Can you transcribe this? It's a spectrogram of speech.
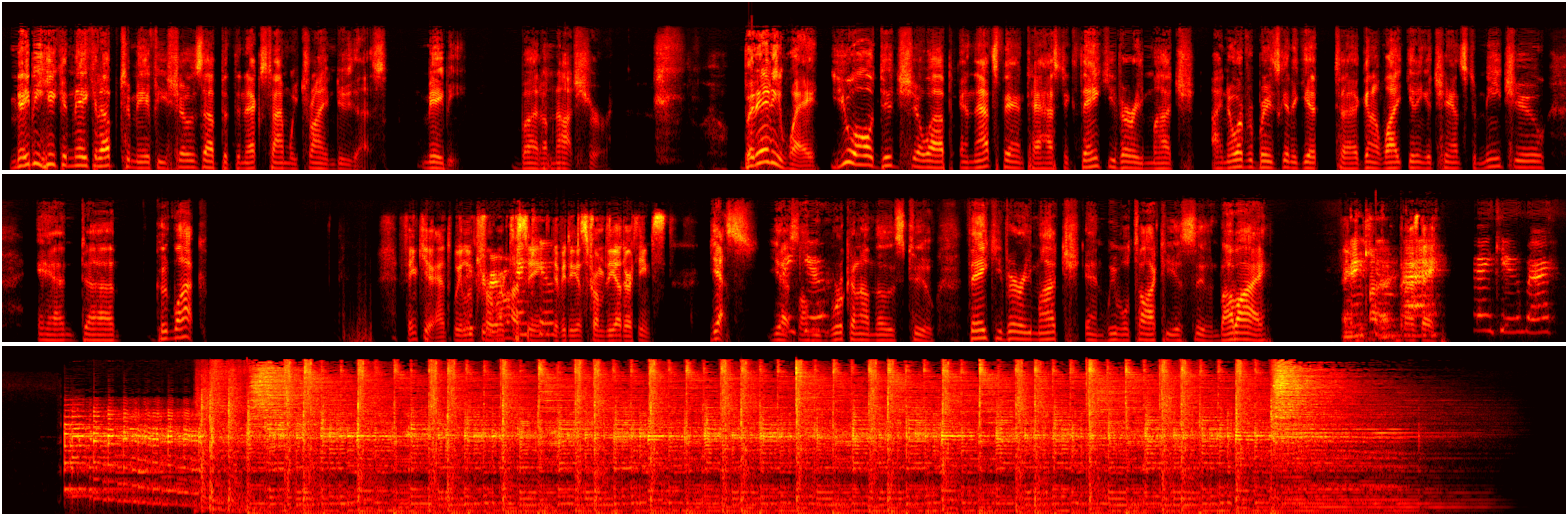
Maybe he can make it up to me if he shows up at the next time we try and do this. Maybe, but I'm not sure. But anyway, you all did show up, and that's fantastic. Thank you very much. I know everybody's going to get uh, going to like getting a chance to meet you, and uh, good luck. Thank you, and we Thank look forward to seeing you. the videos from the other teams. Yes, yes, Thank I'll you. be working on those too. Thank you very much, and we will talk to you soon. Bye bye. Thank, Thank you. Bye. Thank you. Bye.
